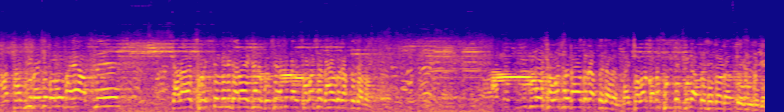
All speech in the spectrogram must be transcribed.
আর সাজি ভাইকে বলব ভাইয়া আপনি যারা শহীদ ফ্যামিলি যারা এখানে বসে আছে তার সবার সাথে দেখা করে আপনি যাবেন আপনি ধীরে ধীরে সবার সাথে দেখা করে আপনি যাবেন ভাই সবার কথা শুনতে শুনে আপনি সেটা আজকে এখান থেকে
